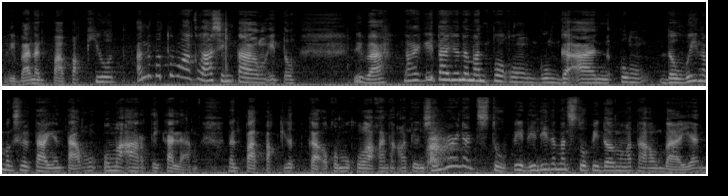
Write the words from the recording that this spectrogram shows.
'di ba? Nagpapa-cute. Ano ba 'tong mga klaseng taong ito? 'Di ba? Nakikita nyo naman po kung, kung gaan kung the way na magsalita yung tao, kung umaarte ka lang, nagpapa-cute ka o kumukuha ka ng attention, you're not stupid. Hindi naman stupid ang mga taong bayan.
